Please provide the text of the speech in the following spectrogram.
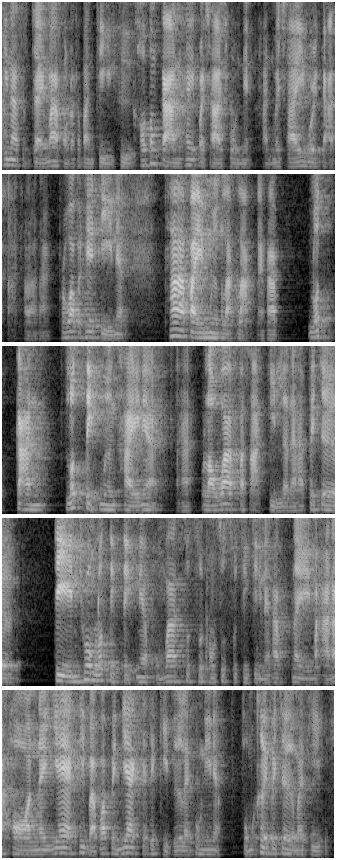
ที่น่าสนใจมากของรัฐบาลจีน คือเขาต้องการให้ประชาชนเนี่ยหันมาใช้บริการสาธารณะ เพราะว่าประเทศจีนเนี่ยถ้าไปเมืองหลักๆนะครับลดการรถติดเมืองไทยเนี่ย นะฮะเราว่าประสาทกินแล้วนะครับไปเจอจีนช่วงรถติดๆเนี่ยผมว่าสุดๆของสุดๆจริงๆนะครับในมหานครในแยกที่แบบว่าเป็นแยกเศรษฐกิจหรืออะไรพวกนี้เนี่ยผมเคยไปเจอมาทีโอ้โห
